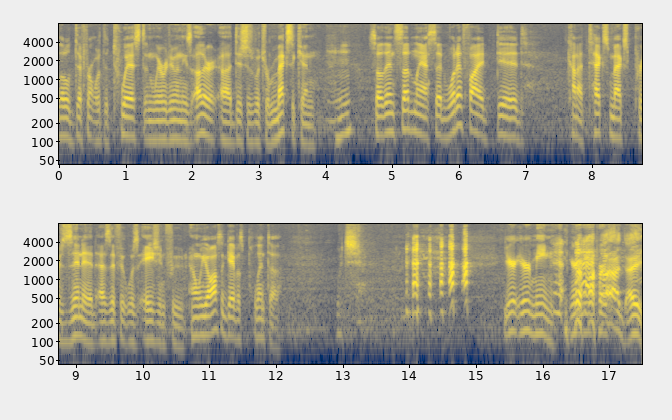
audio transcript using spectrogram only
little different with the twist, and we were doing these other uh, dishes which were Mexican. So then suddenly I said, what if I did kind of Tex-Mex presented as if it was Asian food? And we also gave us polenta, which you're you're mean. You're a mean person. Hey,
